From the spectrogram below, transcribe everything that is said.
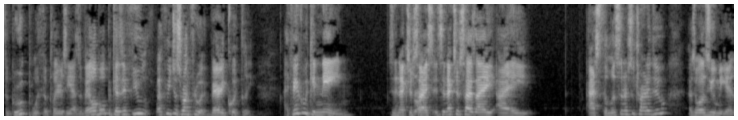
the group with the players he has available. Because if you if we just run through it very quickly, I think we can name. It's an exercise. It's an exercise I I asked the listeners to try to do as well as you, Miguel.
